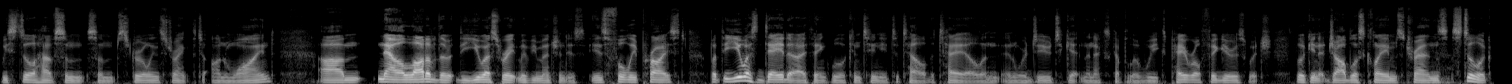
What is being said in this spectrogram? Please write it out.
we still have some some sterling strength to unwind. Um, now, a lot of the, the U.S. rate move you mentioned is is fully priced, but the U.S. data I think will continue to tell the tale, and, and we're due to get in the next couple of weeks payroll figures, which looking at jobless claims trends still look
